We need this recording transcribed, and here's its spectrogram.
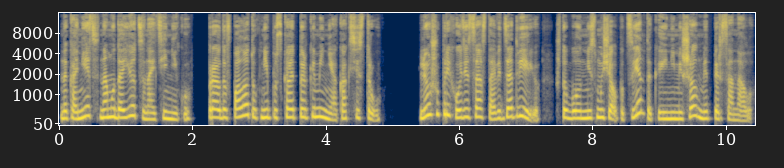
Наконец, нам удается найти Нику. Правда, в палату к ней пускают только меня, как сестру. Лёшу приходится оставить за дверью, чтобы он не смущал пациенток и не мешал медперсоналу.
